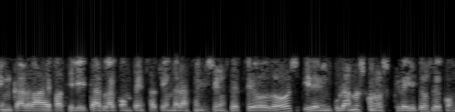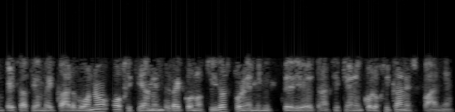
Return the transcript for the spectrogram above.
encargada de facilitar la compensación de las emisiones de CO2 y de vincularnos con los créditos de compensación de carbono oficialmente reconocidos por el Ministerio de Transición Ecológica en España.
